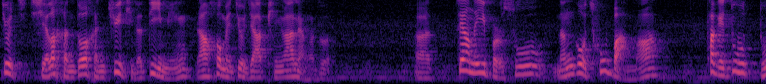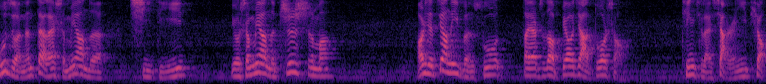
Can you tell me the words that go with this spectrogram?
就写了很多很具体的地名，然后后面就加“平安”两个字，呃。这样的一本书能够出版吗？它给读读者能带来什么样的启迪？有什么样的知识吗？而且这样的一本书，大家知道标价多少？听起来吓人一跳，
